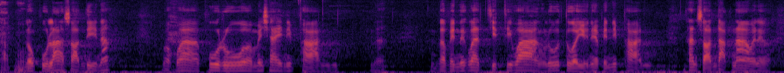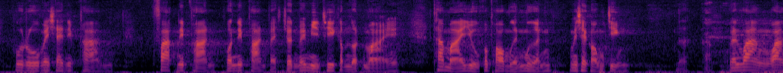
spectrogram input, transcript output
ครับหลวงปู่ล่าสอนดีนะ บอกว่าผู้รู้ไม่ใช่นิพพานนะเราเป็นนึกว่าจิตที่ว่างรู้ตัวอยู่เนี่ยเป็นนิพพาน ท่านสอนดักหน้าไว้เลยผู้รู้ไม่ใช่นิพพานฟากนิพพานพ้นนิพพานไปจนไม่มีที่กำหนดหมาย ถ้าหมายอยู่ก็พอเหมือนเหมือนไม่ใช่ของจริง นะเพราะฉะนั้นว่างว่าง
